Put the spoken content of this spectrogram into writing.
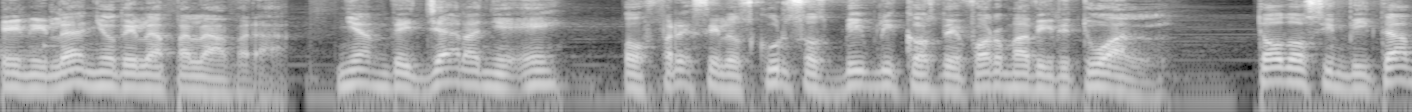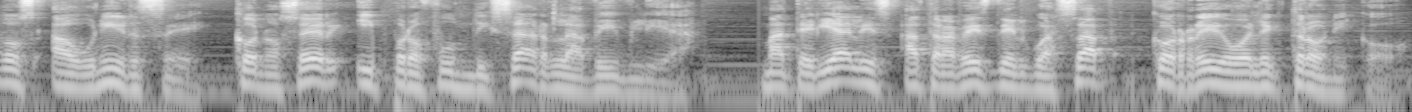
En el año de la palabra, Ñande Yarañe ofrece los cursos bíblicos de forma virtual. Todos invitados a unirse, conocer y profundizar la Biblia. Materiales a través del WhatsApp correo electrónico.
